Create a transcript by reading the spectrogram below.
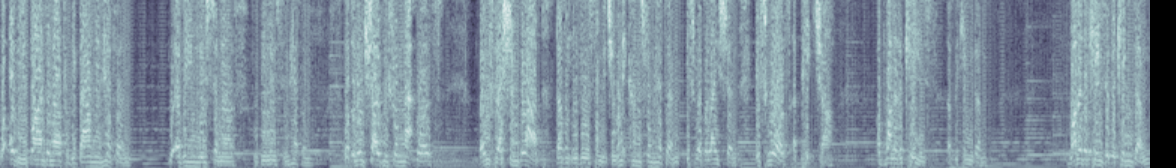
Whatever you bind on earth will be bound in heaven whatever you loose on earth will be loose in heaven. What the Lord showed me from that was when flesh and blood doesn't reveal something to you, when it comes from heaven, it's revelation. This was a picture of one of the keys of the kingdom. One of the keys of the kingdom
